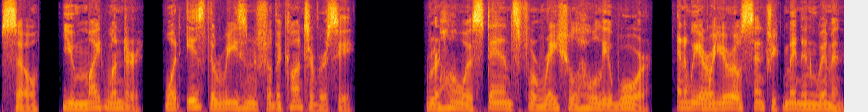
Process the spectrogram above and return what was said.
So, you might wonder, what is the reason for the controversy? Rahowa stands for Racial Holy War, and we are Eurocentric men and women.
